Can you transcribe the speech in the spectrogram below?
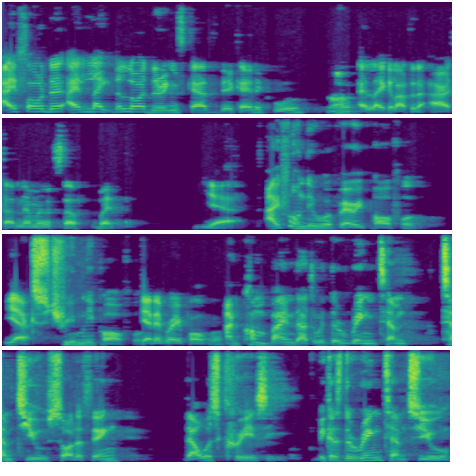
I found the I like the Lord of the Rings cards. They're kind of cool. Uh, I like a lot of the art on them and stuff. But yeah, I found they were very powerful, yeah, extremely powerful. yeah, they're very powerful. And combine that with the ring tempt, tempt you sort of thing, that was crazy. Because the ring tempts you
